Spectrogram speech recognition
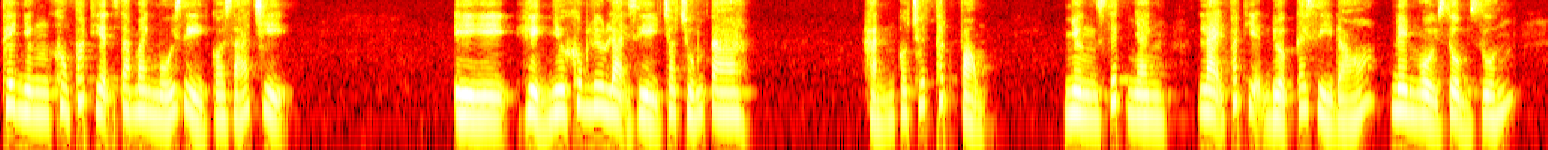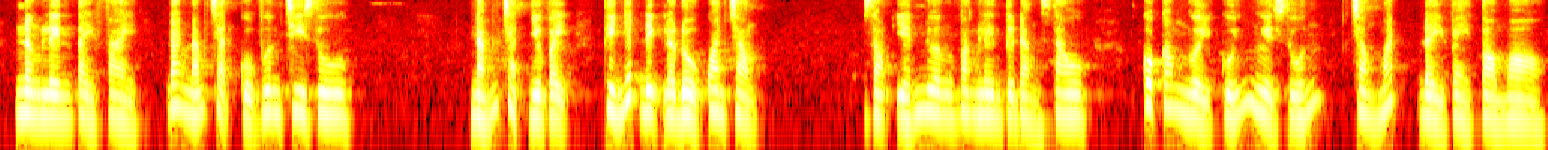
thế nhưng không phát hiện ra manh mối gì có giá trị. Y hình như không lưu lại gì cho chúng ta. Hắn có chút thất vọng, nhưng rất nhanh lại phát hiện được cái gì đó nên ngồi xổm xuống, nâng lên tay phải đang nắm chặt của Vương Chi Du. Nắm chặt như vậy thì nhất định là đồ quan trọng. Giọng Yến Nương vang lên từ đằng sau, cô cong người cúi người xuống, trong mắt đầy vẻ tò mò.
